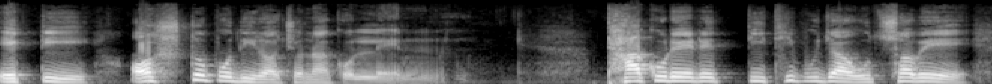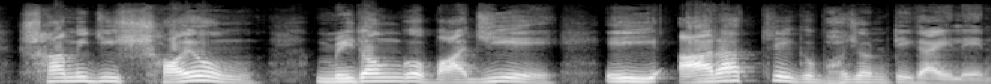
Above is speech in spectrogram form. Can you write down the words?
একটি অষ্টপদী রচনা করলেন। ঠাকুরের তিথি পূজা উৎসবে স্বামীজি স্বয়ং মৃদঙ্গ বাজিয়ে এই আরাত্রিক ভজনটি গাইলেন।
